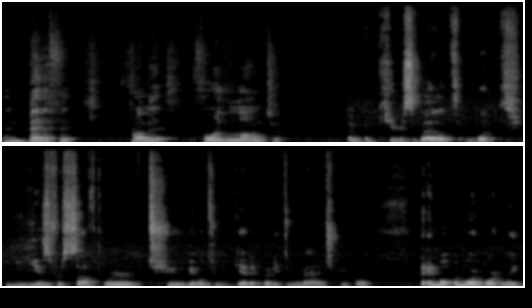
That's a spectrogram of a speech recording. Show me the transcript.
and benefit from it for the long term. I'm, I'm curious about what you use for software to be able to get everybody to manage people. And more, more importantly,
